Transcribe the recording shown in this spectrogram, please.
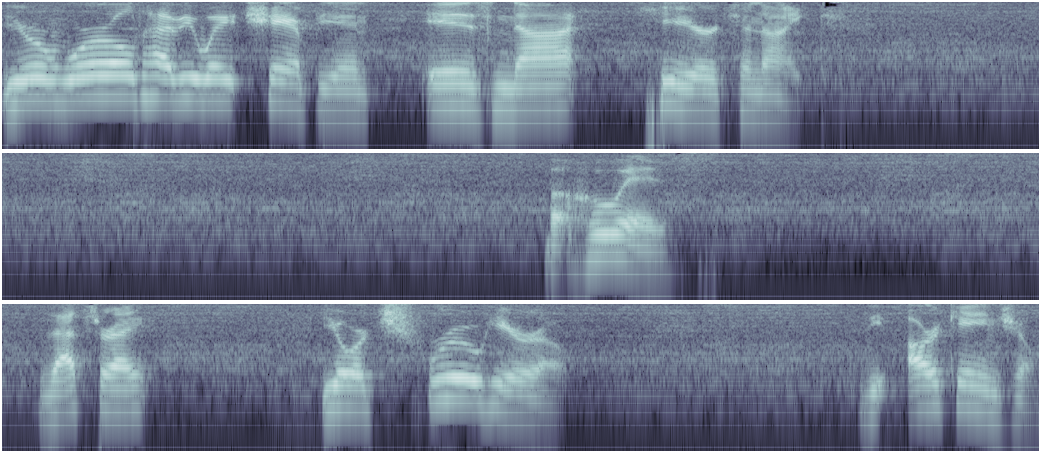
Your world heavyweight champion is not here tonight. But who is? That's right. Your true hero. The Archangel,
